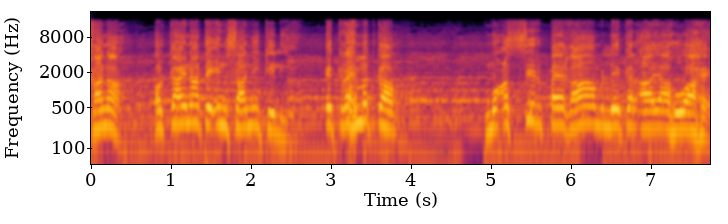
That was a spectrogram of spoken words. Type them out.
خانہ اور کائنات انسانی کے لیے ایک رحمت کا مؤثر پیغام لے کر آیا ہوا ہے۔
